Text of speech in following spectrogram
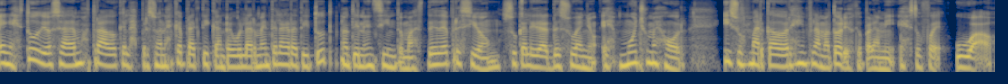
En estudios se ha demostrado que las personas que practican regularmente la gratitud no tienen síntomas de depresión, su calidad de sueño es mucho mejor y sus marcadores inflamatorios, que para mí esto fue wow,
